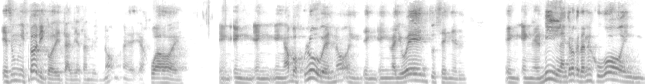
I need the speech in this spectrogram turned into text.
es un histórico de Italia también, ¿no? ha jugado en, en, ambos clubes, ¿no? En, la Juventus, en el, en, el Milan, creo que también jugó en,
